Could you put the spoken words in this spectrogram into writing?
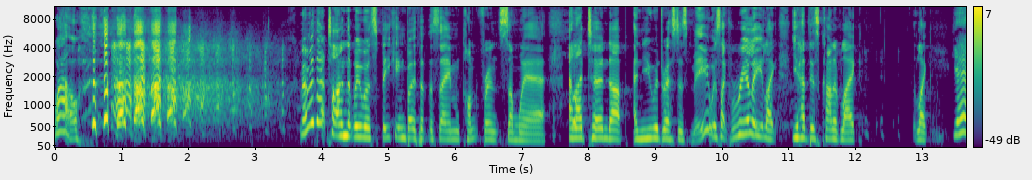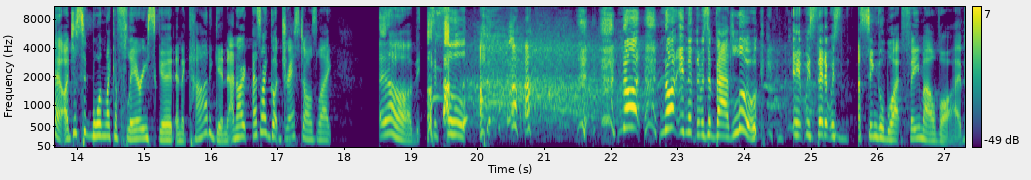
wow. Remember that time that we were speaking both at the same conference somewhere and I turned up and you were dressed as me? It was like really like you had this kind of like like yeah, I just had worn like a flary skirt and a cardigan, and I, as I got dressed, I was like, oh, it's a full. not not in that there was a bad look. It was that it was a single white female vibe,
